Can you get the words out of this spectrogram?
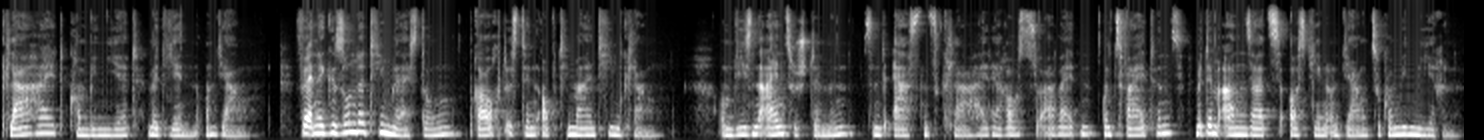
Klarheit kombiniert mit Yin und Yang. Für eine gesunde Teamleistung braucht es den optimalen Teamklang. Um diesen einzustimmen, sind erstens Klarheit herauszuarbeiten und zweitens mit dem Ansatz aus Yin und Yang zu kombinieren.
